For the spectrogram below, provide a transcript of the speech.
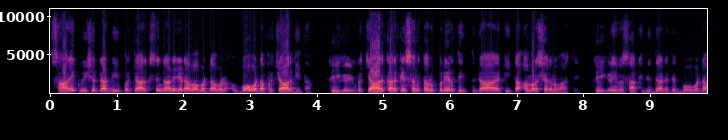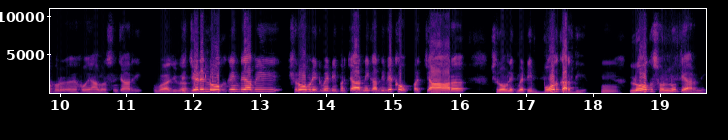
ਸਾਰੇ ਕਵੀਸ਼ਰ ਢਾਡੀ ਪ੍ਰਚਾਰਕ ਸਿੰਘਾਂ ਨੇ ਜਿਹੜਾ ਵਾ ਵੱਡਾ ਵੱਡਾ ਬਹੁਤ ਵੱਡਾ ਪ੍ਰਚਾਰ ਕੀਤਾ। ਠੀਕ ਹੈ ਜੀ। ਪ੍ਰਚਾਰ ਕਰਕੇ ਸੰਗਤਾਂ ਨੂੰ ਪ੍ਰੇਰਿਤ ਕੀਤਾ- ਅਮਰ ਛਕਣ ਵਾਸਤੇ। ਠੀਕ ਹੈ ਤੇ। ਵਿਸਾਖੀ ਦੇ ਦਿਹਾੜੇ ਤੇ ਬਹੁਤ ਵੱਡਾ ਹੋਇਆ ਅਮਰ ਸੰਚਾਰ ਜੀ। ਵਾਹ ਜੀ ਤੇ ਵਾਹ। ਜਿਹੜੇ ਲੋਕ ਕਹਿੰਦੇ ਆ ਵੀ ਸ਼੍ਰੋਮਣੀ ਕਮੇਟੀ ਪ੍ਰਚਾਰ ਨਹੀਂ ਕਰਦੀ ਵੇਖੋ ਪ੍ਰਚਾਰ ਸ਼੍ਰੋਮਣੀ ਕਮੇਟੀ ਬਹੁਤ ਕਰਦੀ ਹੈ। ਹੂੰ। ਲੋਕ ਸੁਣਨ ਨੂੰ ਤਿਆਰ ਨਹੀਂ।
